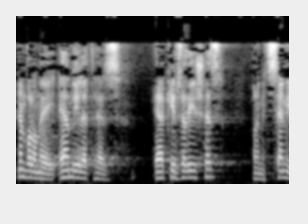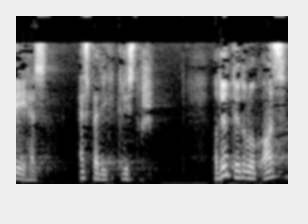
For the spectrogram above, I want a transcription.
Nem valamely elmélethez, elképzeléshez, hanem egy személyhez, ez pedig Krisztus. A döntő dolog az,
